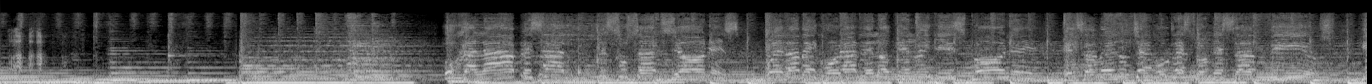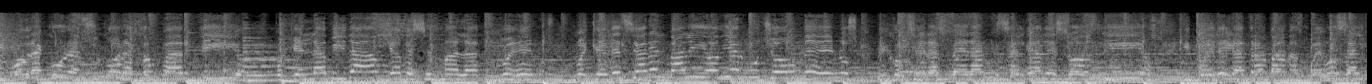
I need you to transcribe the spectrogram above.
mejorar de lo que lo indispone. Él sabe luchar contra estos desafíos y podrá curar su corazón partido. Porque en la vida, aunque a veces mal actuemos, no hay que desear el mal y odiar mucho menos. Mejor será esperar que salga de esos líos y puede atrapar más huevos al.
